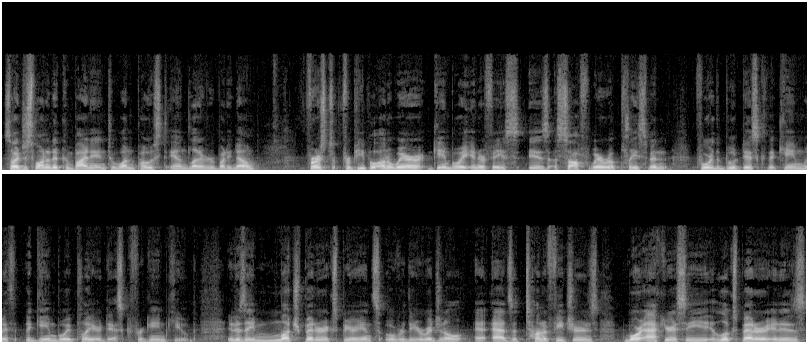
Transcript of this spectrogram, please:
so I just wanted to combine it into one post and let everybody know. First, for people unaware, Game Boy Interface is a software replacement for the boot disc that came with the Game Boy Player disc for GameCube. It is a much better experience over the original. It adds a ton of features, more accuracy, it looks better, it is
